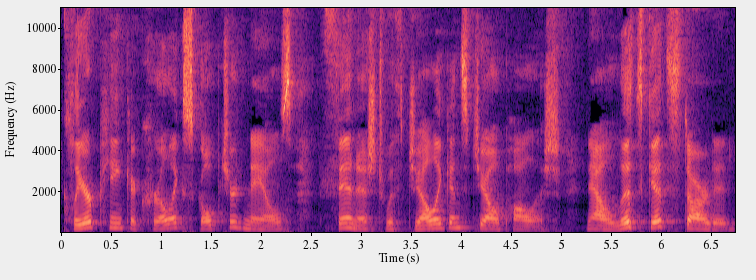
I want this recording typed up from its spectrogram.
clear pink acrylic sculptured nails finished with Gelegance Gel Polish. Now let's get started.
